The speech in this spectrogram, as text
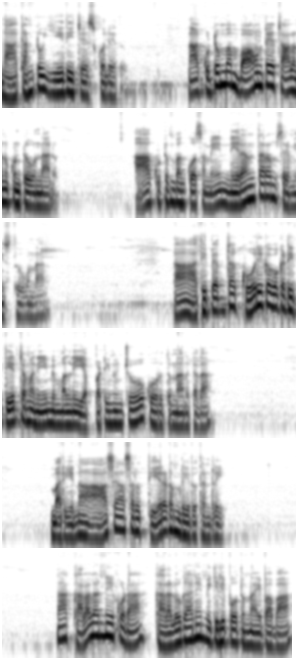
నాకంటూ ఏదీ చేసుకోలేదు. నా కుటుంబం బాగుంటే చాలనుకుంటూ ఉన్నాను. ఆ కుటుంబం కోసమే నిరంతరం శ్రమిస్తూ ఉన్నాను. నా అతిపెద్ద కోరిక ఒకటి తీర్చమని మిమ్మల్ని ఎప్పటి నుంచో కోరుతున్నాను కదా. మరి నా ఆశ అసలు తీరడం లేదు తండ్రి. నా కలలన్నీ కూడా కలలుగానే మిగిలిపోతున్నాయి బాబా.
